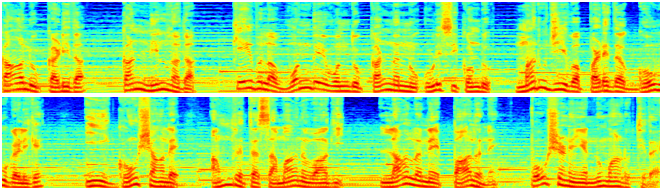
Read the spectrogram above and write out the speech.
ಕಾಲು ಕಡಿದ, ಕಣ್ಣಿಲ್ಲದ, ಕೇವಲ ಒಂದೇ ಒಂದು ಕಣ್ಣನ್ನು ಉಳಿಸಿಕೊಂಡು ಮರುಜೀವ ಪಡೆದ ಗೋವುಗಳಿಗೆ ಈ ಗೋಶಾಲೆ ಅಮೃತ ಸಮಾನವಾಗಿ ಲಾಲನೆ ಪಾಲನೆ ಪೋಷಣೆಯನ್ನು ಮಾಡುತ್ತಿದೆ.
